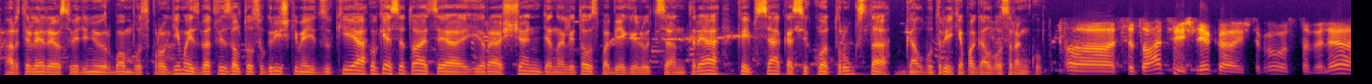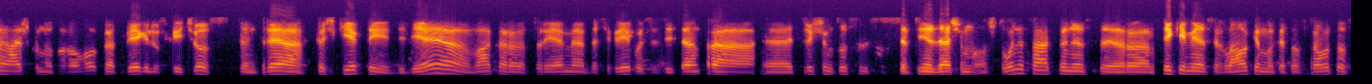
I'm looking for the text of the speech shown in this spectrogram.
artilerijos svedinių ir bombų sprogimais, bet vis dėlto sugrįžkime į Dzukiją. Kokia situacija yra šiandien Lietuvos pabėgėlių centre, kaip sekasi, ko trūksta, galbūt reikia pagalbos rankų? Situacija išlieka iš tikrųjų stabili, aišku, natūralu, kad bėgėlių skaičius centre kažkiek tai didėja. Vakar turėjome besikreipusius į centrą e, 378 asmenis ir tikimės ir laukiame, kad tas srautas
